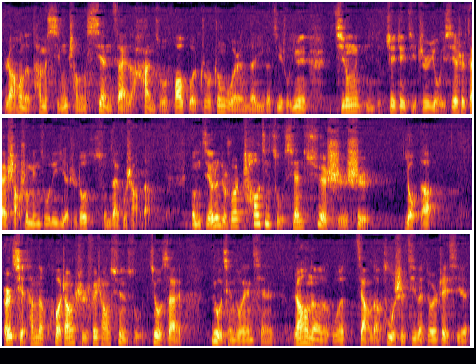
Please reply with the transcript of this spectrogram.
然后呢，他们形成现在的汉族，包括中中国人的一个基础。因为其中这这几支有一些是在少数民族里也是都存在不少的。我们结论就是说，超级祖先确实是有的，而且他们的扩张是非常迅速，就在六千多年前。然后呢，我讲的故事基本就是这些。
